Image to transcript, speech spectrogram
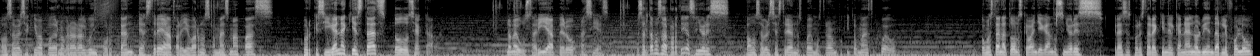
Vamos a ver si aquí va a poder lograr algo importante Astrea para llevarnos a más mapas. Porque si gana aquí Stats, todo se acaba. No me gustaría, pero así es. Pues saltamos a la partida, señores. Vamos a ver si Astrea nos puede mostrar un poquito más de juego. ¿Cómo están a todos los que van llegando, señores? Gracias por estar aquí en el canal. No olviden darle follow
